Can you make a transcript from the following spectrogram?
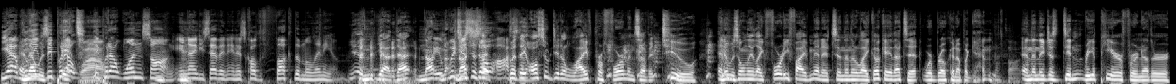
yeah well And that they, was they put it. out Wow. they put out one song in mm-hmm. 97 and it's called fuck the millennium Yeah, and yeah, that not It- not, which not is just so that, but they also did a live performance of it too, and it was only like forty five minutes, and then they're like, okay, that's it, we're broken up again, That's awesome. and then they just didn't reappear for another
